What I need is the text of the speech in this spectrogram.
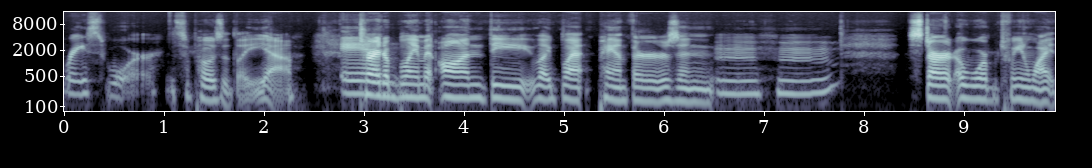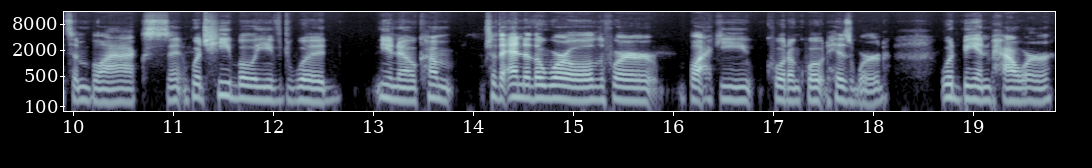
race war. Supposedly, yeah. Try to blame it on the, like, Black Panthers and mhm. start a war between whites and blacks, which he believed would, you know, come to the end of the world where Blackie, quote unquote, his word, would be in power.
